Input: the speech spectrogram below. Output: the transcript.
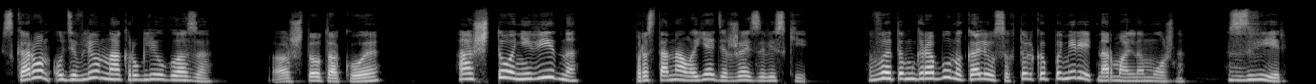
Скорон удивленно округлил глаза. «А что такое?» «А что, не видно?» — простонала я, держась за виски. «В этом гробу на колесах только помереть нормально можно. Зверь!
